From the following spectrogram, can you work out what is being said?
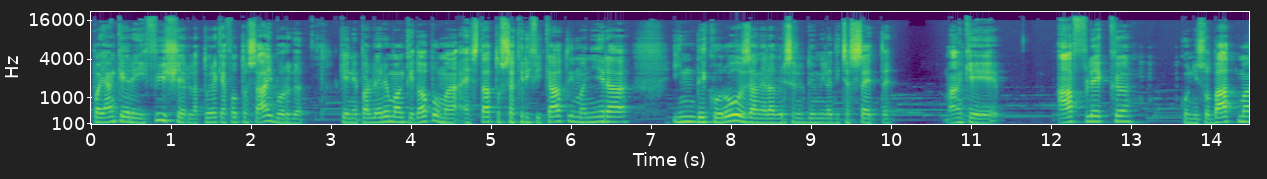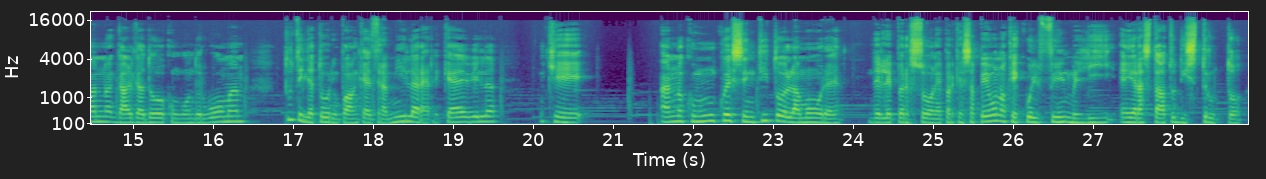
Poi anche Ray Fisher, l'attore che ha fatto Cyborg, che ne parleremo anche dopo, ma è stato sacrificato in maniera indecorosa nella versione del 2017. Ma anche Affleck con il suo Batman, Gal Gadot con Wonder Woman, tutti gli attori, un po' anche Ezra Miller, Henry Cavill, che hanno comunque sentito l'amore delle persone perché sapevano che quel film lì era stato distrutto.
